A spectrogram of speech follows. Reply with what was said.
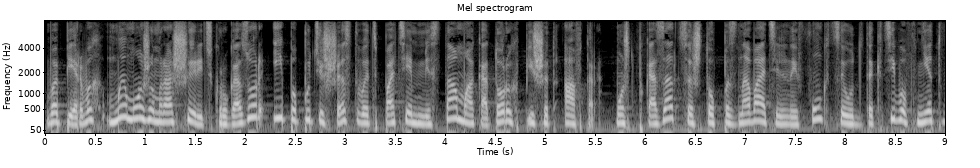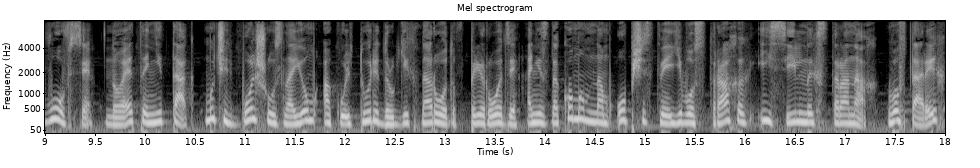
Во-первых, мы можем расширить кругозор и попутешествовать по тем местам, о которых пишет автор. Может показаться, что познавательной функции у детективов нет вовсе, но это не так. Мы чуть больше узнаем о культуре других народов, природе, о незнакомом нам обществе, его страхах и сильных сторонах. Во-вторых,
